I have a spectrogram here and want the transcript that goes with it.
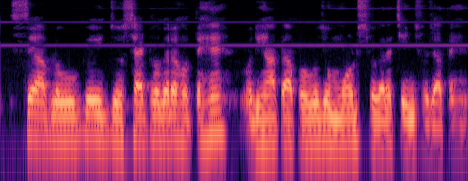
इससे आप लोगों के जो सेट वगैरह होते हैं, और यहाँ पे आप लोगों के जो मोड्स वगैरह चेंज हो जाते हैं।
